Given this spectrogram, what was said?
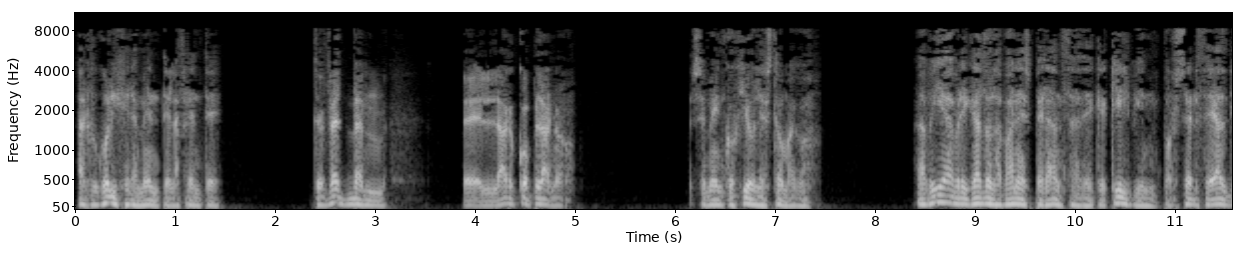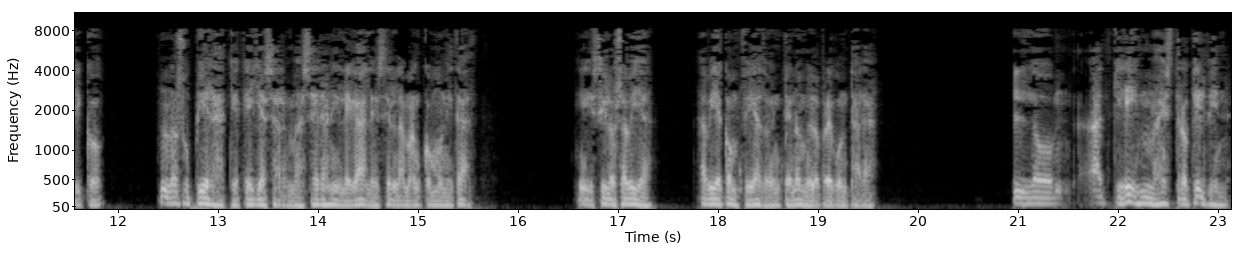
Arrugó ligeramente la frente. Tevetbem, el arco plano. Se me encogió el estómago. Había abrigado la vana esperanza de que Kilvin, por ser ceáldico, no supiera que aquellas armas eran ilegales en la mancomunidad. Y si lo sabía, había confiado en que no me lo preguntara. Lo adquirí, maestro Kilvin,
